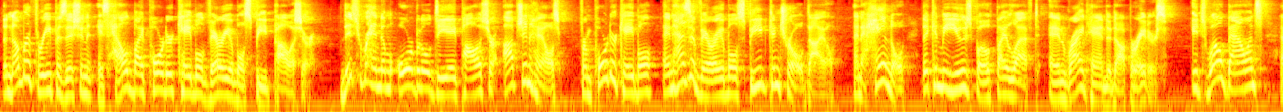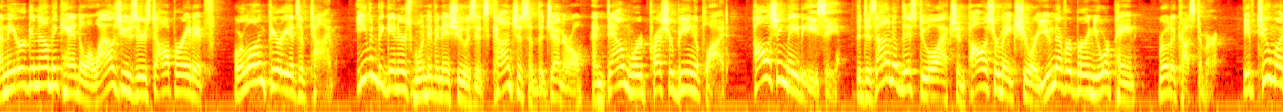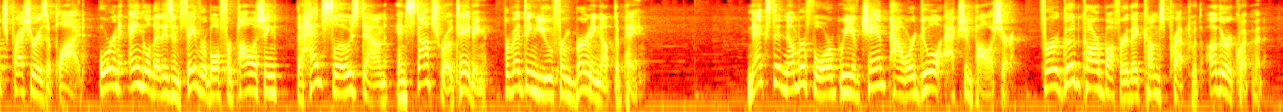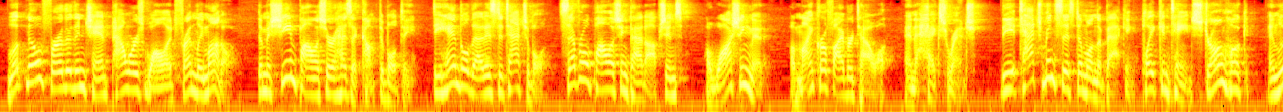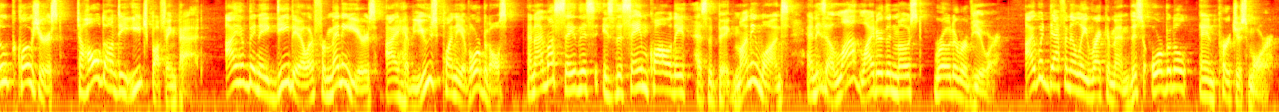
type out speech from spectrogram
The number 3 position is held by Porter Cable Variable Speed Polisher. This random orbital DA polisher option hails from Porter Cable and has a variable speed control dial and a handle that can be used both by left and right-handed operators. It's well balanced, and the ergonomic handle allows users to operate it for long periods of time. Even beginners won't have an issue as it's conscious of the general and downward pressure being applied. Polishing made easy. The design of this dual-action polisher makes sure you never burn your paint, wrote a customer. If too much pressure is applied, or an angle that isn't favorable for polishing, the head slows down and stops rotating, preventing you from burning up the paint. Next at number 4, we have Chant Power Dual Action Polisher. For a good car buffer that comes prepped with other equipment, look no further than Chant Power's wallet-friendly model. The machine polisher has a comfortability, the handle that is detachable, several polishing pad options, a washing mitt, a microfiber towel, and a hex wrench. The attachment system on the backing plate contains strong hook and loop closures to hold onto each buffing pad. I have been a detailer for many years, I have used plenty of orbitals, and I must say this is the same quality as the big money ones and is a lot lighter than most, wrote a reviewer. I would definitely recommend this orbital and purchase more.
